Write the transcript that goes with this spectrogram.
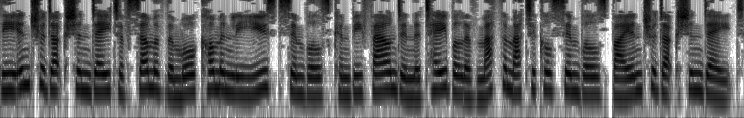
The introduction date of some of the more commonly used symbols can be found in the table of mathematical symbols by introduction date.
